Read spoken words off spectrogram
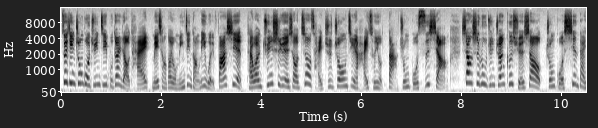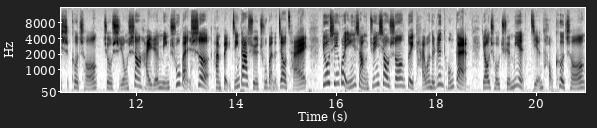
最近中国军机不断扰台，没想到有民进党立委发现，台湾军事院校教材之中竟然还存有大中国思想，像是陆军专科学校中国现代史课程就使用上海人民出版社和北京大学出版的教材，忧心会影响军校生对台湾的认同感，要求全面检讨课程。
